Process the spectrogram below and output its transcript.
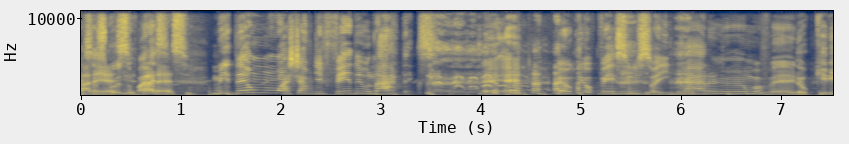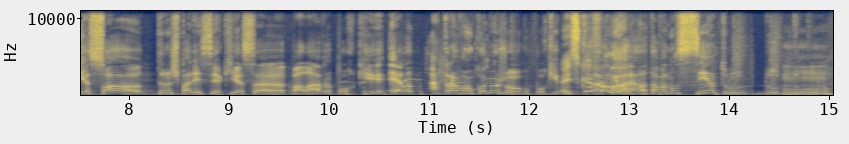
Essas Parece, coisas, não parece? parece. Me dê uma chave de fenda e o Nartex. é, é, é o que eu penso nisso aí. Caramba, velho. Eu queria só transparecer aqui essa palavra porque ela atravancou meu jogo. Porque, É isso que eu ia falar. piorar, ela tava no centro do, do, Hum.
